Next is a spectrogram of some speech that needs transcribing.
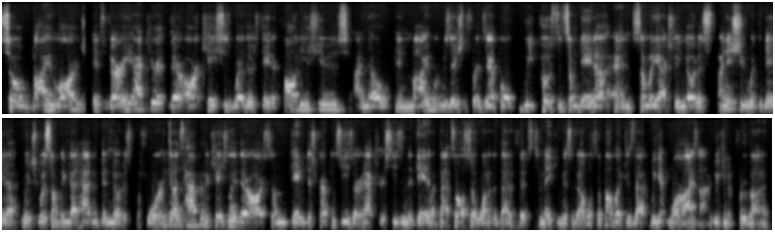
So by and large, it's very accurate. There are cases where there's data quality issues. I know in my organization, for example, we posted some data and somebody actually noticed an issue with the data, which was something that hadn't been noticed before. It does happen occasionally. There are some data discrepancies or inaccuracies in the data, but that's also one of the benefits to making this available to the public is that we get more eyes on it. We can approve on it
